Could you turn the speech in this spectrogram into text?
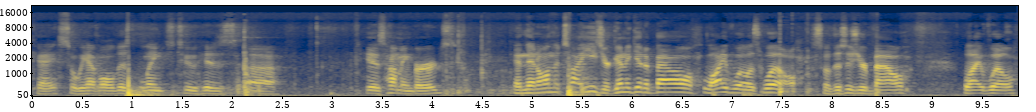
Okay, so we have all this linked to his, uh, his Humminbirds. And then on the Tyees, you're going to get a bow live well as well. So this is your bow live well.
